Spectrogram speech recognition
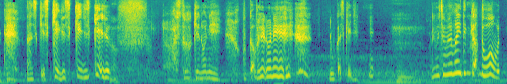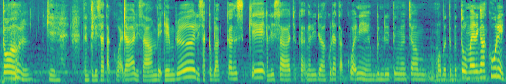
Okay Tahan sikit-sikit je Sikit je Sikit je Ha. Lepas tu Okay Noni Buka balik Noni Dia buka sikit je hmm. Dia macam main-main tingkap tu Betul Okay Time tu Lisa tak kuat dah. Lisa ambil kamera Lisa ke belakang sikit. Lisa cakap dengan Lida Aku dah tak kuat ni. Benda tu macam betul-betul main dengan aku ni.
